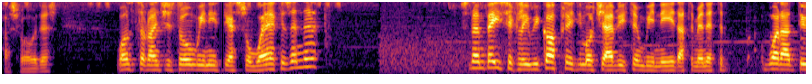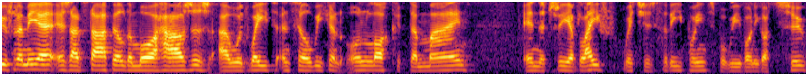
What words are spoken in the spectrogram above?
Fast forward this. Once the ranch is done, we need to get some workers in there. So then basically, we've got pretty much everything we need at the minute. The what I'd do from here is I'd start building more houses. I would wait until we can unlock the mine in the Tree of Life, which is three points, but we've only got two.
